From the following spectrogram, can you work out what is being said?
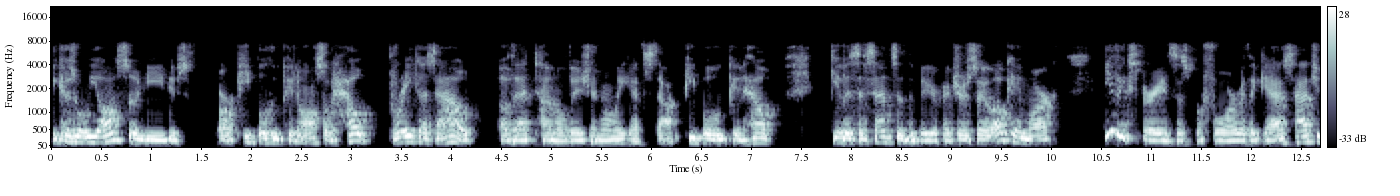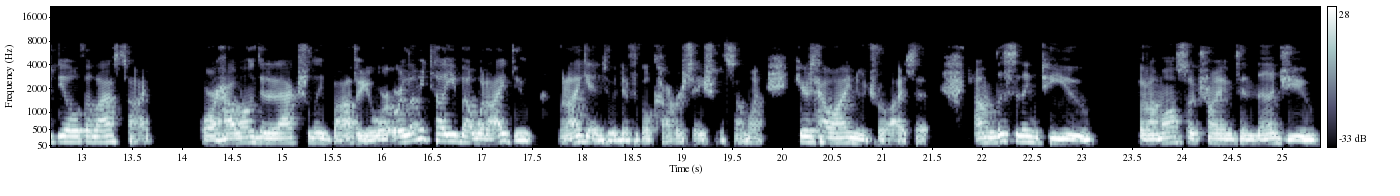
Because what we also need is are people who can also help break us out of that tunnel vision when we get stuck. People who can help give us a sense of the bigger picture. So, okay, Mark, you've experienced this before with a guest. How'd you deal with it last time? Or how long did it actually bother you? Or, or let me tell you about what I do when I get into a difficult conversation with someone. Here's how I neutralize it. I'm listening to you, but I'm also trying to nudge you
